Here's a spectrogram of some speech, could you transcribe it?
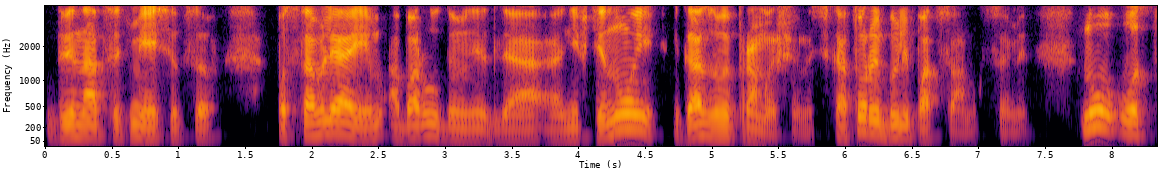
12 месяцев, поставляя им оборудование для нефтяной и газовой промышленности, которые были под санкциями. Ну вот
